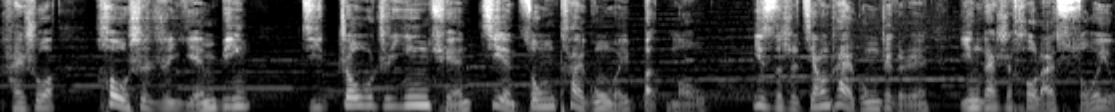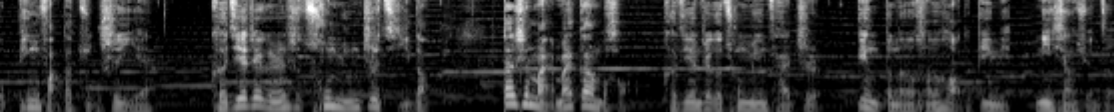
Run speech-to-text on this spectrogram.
还说后世之言兵及周之阴权借宗太公为本谋，意思是姜太公这个人应该是后来所有兵法的祖师爷，可见这个人是聪明至极的。但是买卖干不好，可见这个聪明才智并不能很好的避免逆向选择，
